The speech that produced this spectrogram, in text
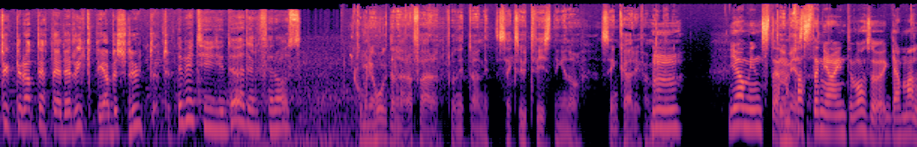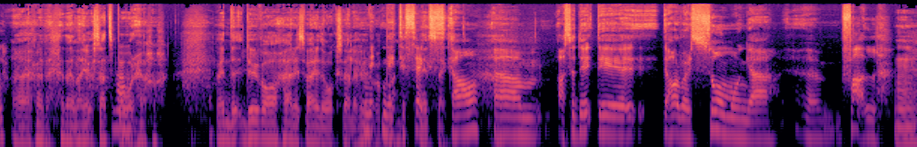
tycker att detta är det riktiga beslutet. Det betyder ju döden för oss. Kommer ni ihåg den här affären från 1996, utvisningen av Sincari-familjen? Mm. Jag minns den, minns fastän jag inte var så gammal. Nej, men den har ju satt spår. Ja. Men du var här i Sverige då också, eller hur? Ni- Var på 96, ja. Um, alltså det, det, det har varit så många um, fall Mm,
